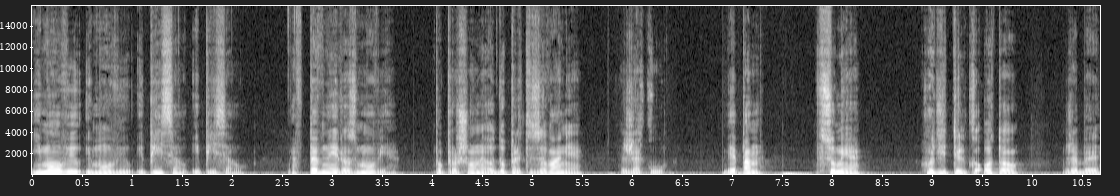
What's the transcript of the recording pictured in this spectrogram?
I mówił, i mówił, i pisał, i pisał. A w pewnej rozmowie, poproszony o doprecyzowanie, rzekł: Wie pan, w sumie chodzi tylko o to, żeby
